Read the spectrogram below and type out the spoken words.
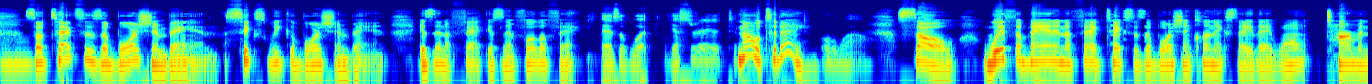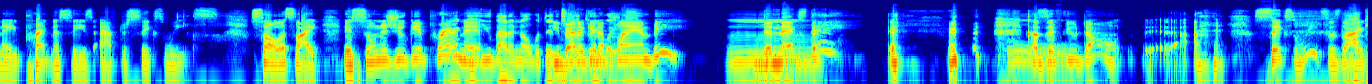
Mhm. So Texas abortion ban, six week abortion ban, is in effect. It's in full effect. As of what? Yesterday? Or today? No, today. Oh wow. So, with the ban in effect, Texas abortion clinics say they won't terminate pregnancies after six weeks. So it's like as soon as you get pregnant, you, You better know two or better get a weeks. plan B the next Mm. day. Because if you don't, six weeks is like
